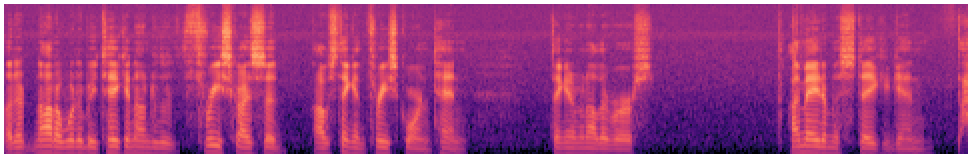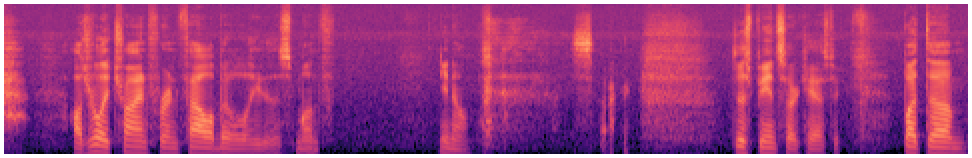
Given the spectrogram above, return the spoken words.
let it not would it be taken under the three. I said, I was thinking three score and ten. Thinking of another verse. I made a mistake again. I was really trying for infallibility this month. You know, sorry, just being sarcastic. But um,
